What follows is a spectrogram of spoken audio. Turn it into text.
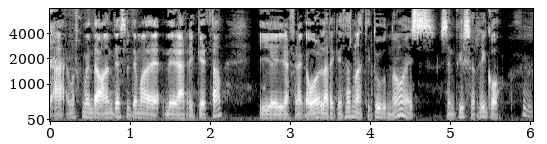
ya hemos comentado antes el tema de, de la riqueza y, al fin y al cabo la riqueza es una actitud, ¿no? Es sentirse rico. Hmm.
